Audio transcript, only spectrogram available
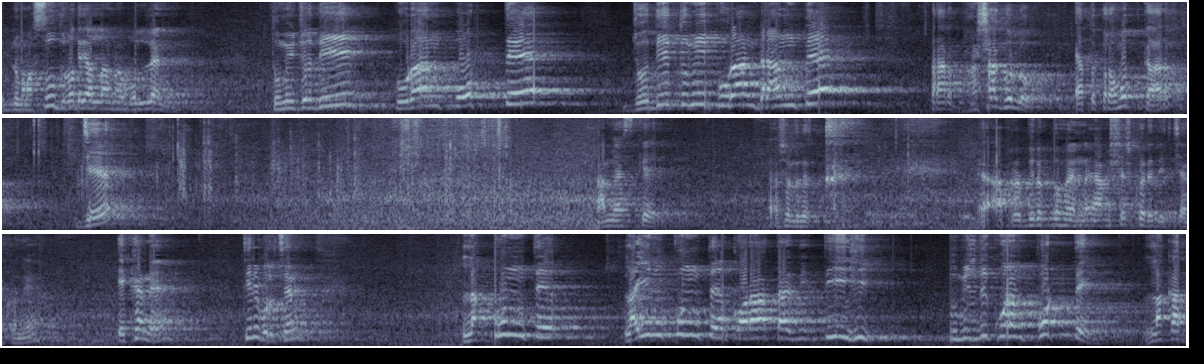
ইবনু মাসুদ রদি আল্লাহ বললেন, তুমি যদি কোরআন পড়তে, যদি তুমি কোরআন জানতে, তার ভাষাগুলো এত চমৎকার যে আমি আজকে আসলে আপনার বিরক্ত হয় না, আমি শেষ করে দিচ্ছি এখন এখানে তিনি বলছেন লাকুনতে লাইন কুনতে করা তিহি তুমি যদি কোরআন পড়তে লাকাত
